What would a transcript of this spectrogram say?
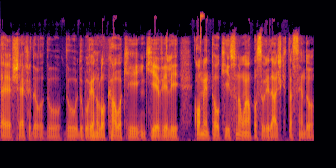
é, chefe do, do, do, do governo local aqui em Kiev, ele comentou que isso não é uma possibilidade que está sendo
